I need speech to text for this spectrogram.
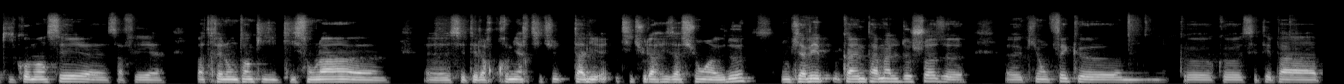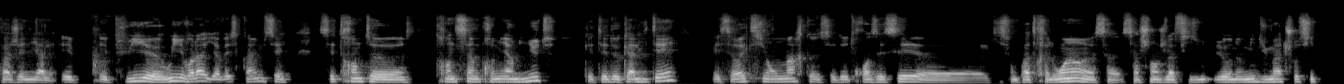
qui commençaient. ça fait pas très longtemps qu'ils sont là. C'était leur première titularisation à eux deux. Donc il y avait quand même pas mal de choses qui ont fait que que, que c'était pas pas génial. Et, et puis oui, voilà, il y avait quand même ces, ces 30 35 premières minutes qui étaient de qualité. Et c'est vrai que si on marque ces deux, trois essais euh, qui sont pas très loin, ça, ça, change la physionomie du match aussi.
